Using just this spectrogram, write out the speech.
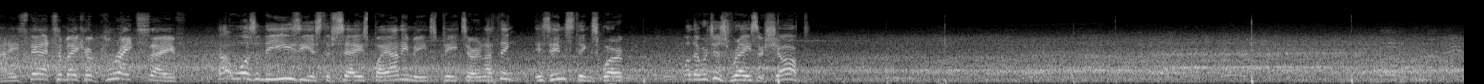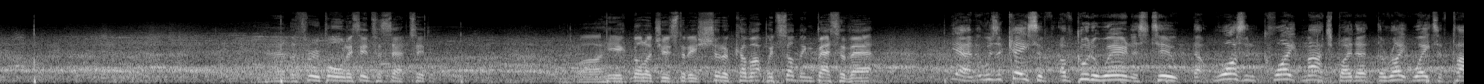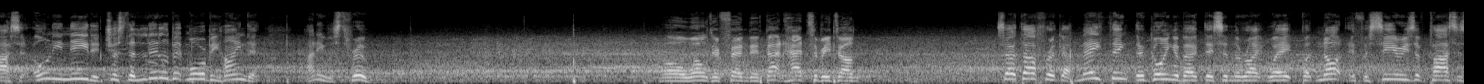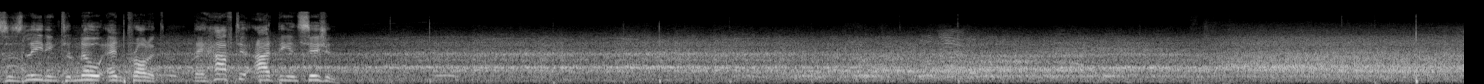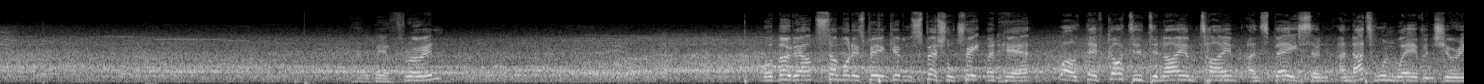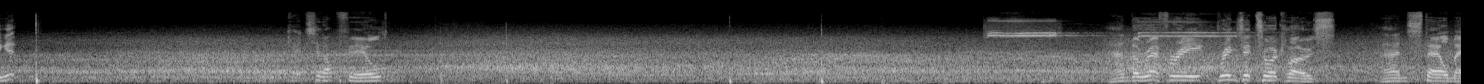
And he's there to make a great save. That wasn't the easiest of saves by any means, Peter, and I think his instincts were, well, they were just razor sharp. And the through ball is intercepted. Well, he acknowledges that he should have come up with something better there. Yeah, and it was a case of, of good awareness too. That wasn't quite matched by the, the right weight of pass. It only needed just a little bit more behind it, and he was through. Oh, well defended. That had to be done. South Africa may think they're going about this in the right way, but not if a series of passes is leading to no end product. They have to add the incision. That'll be a throw-in. Well, no doubt someone is being given special treatment here. Well, they've got to deny him time and space, and, and that's one way of ensuring it. Gets it upfield. And the referee brings it to a close. And stalemate.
